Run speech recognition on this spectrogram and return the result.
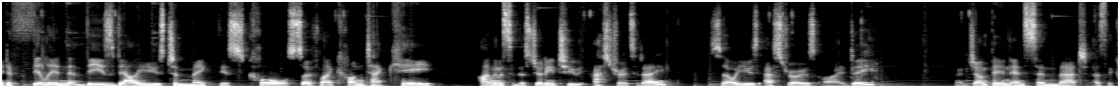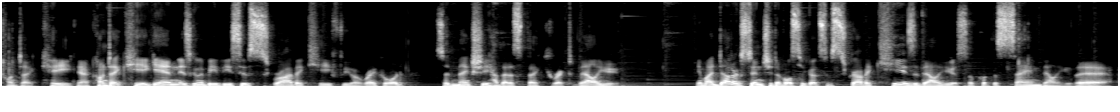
need to fill in these values to make this call. So for my contact key, I'm going to send this journey to Astro today. So I'll use Astro's ID and jump in and send that as the contact key. Now contact key again is going to be the subscriber key for your record, so make sure you have that as the correct value. In my data extension, I've also got subscriber key as a value, so I'll put the same value there.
